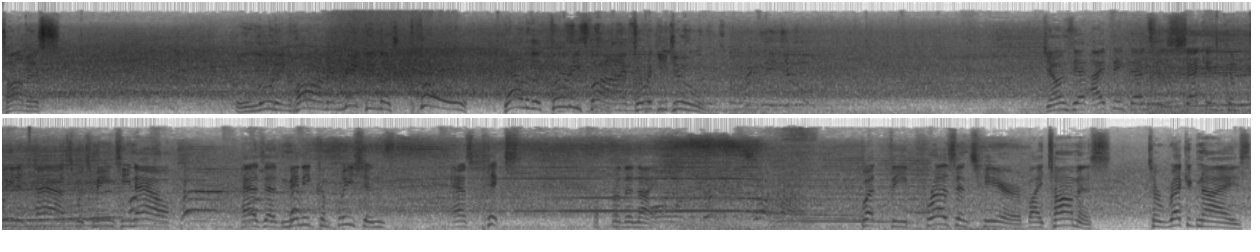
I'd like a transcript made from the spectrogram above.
Thomas eluding harm and making the throw down to the 35 to Ricky Jeune. Jones, I think that's his second completed pass, which means he now has as many completions as picks for the night. But the presence here by Thomas to recognize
